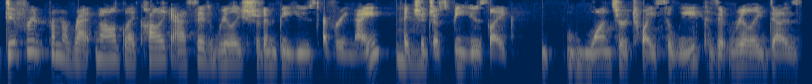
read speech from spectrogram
Different from a retinol, glycolic acid really shouldn't be used every night. Mm-hmm. It should just be used like once or twice a week because it really does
